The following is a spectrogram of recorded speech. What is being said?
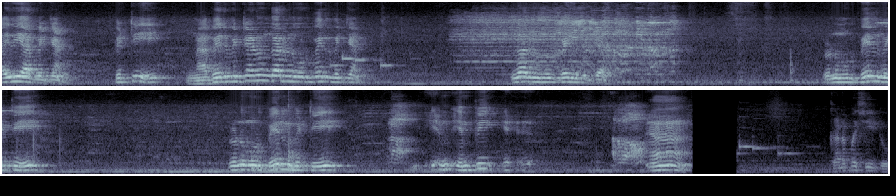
ఐవీఆర్ పెట్టాడు పెట్టి నా పేరు పెట్టాడు ఇంకా రెండు మూడు పేర్లు పెట్టాడు ఇవాళ మూడు పేర్లు పెట్టారు. రెండు మూడు పేర్లు పెట్టి రెండు మూడు పేర్లు పెట్టి ఎం- ఎంపీ కడప సీటు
